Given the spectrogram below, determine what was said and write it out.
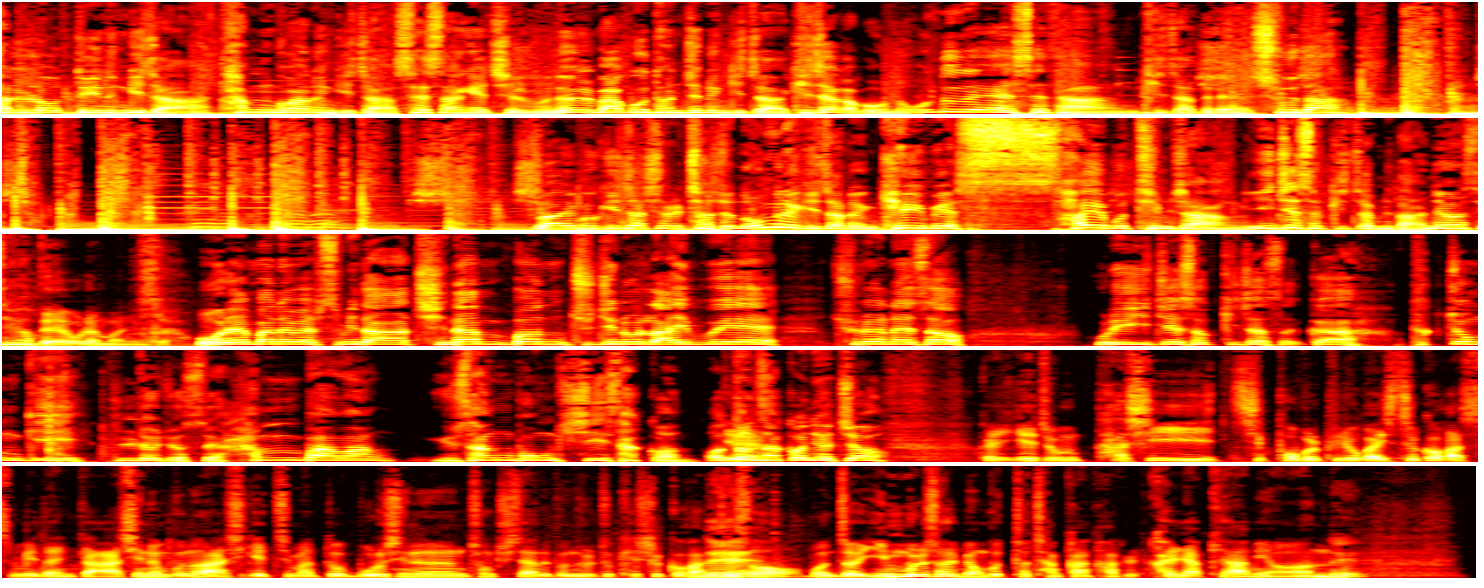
발로 뛰는 기자, 탐구하는 기자, 세상의 질문을 마구 던지는 기자, 기자가 본 오늘의 세상, 기자들의 수다. 라이브 기자실을 찾은 오늘의 기자는 KBS 사회부 팀장 이재석 기자입니다. 안녕하세요. 네, 오랜만입니다. 오랜만에 뵙습니다. 지난번 주진우 라이브에 출연해서 우리 이재석 기자가 특종기 들려주었어요. 한바왕 유상봉 씨 사건. 어떤 예. 사건이었죠? 그러니까 이게 좀 다시 짚어볼 필요가 있을 것 같습니다. 그러니까 아시는 분은 아시겠지만 또 모르시는 청취자분들도 계실 것 네. 같아서 먼저 인물 설명부터 잠깐 가- 간략히 하면 네.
